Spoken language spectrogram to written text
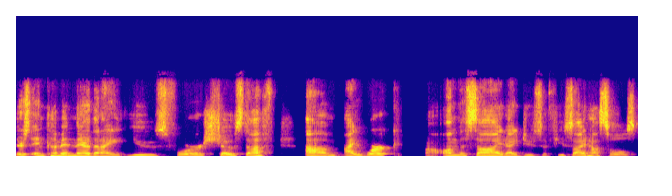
there's income in there that I use for show stuff. Um, I work on the side. I do a few side hustles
